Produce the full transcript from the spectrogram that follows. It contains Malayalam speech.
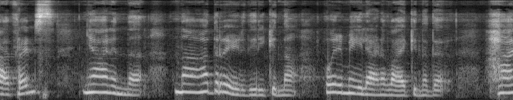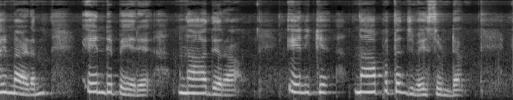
ഹായ് ഫ്രണ്ട്സ് ഞാനിന്ന് നാദ്ര എഴുതിയിരിക്കുന്ന ഒരു മെയിലാണ് വായിക്കുന്നത്. ഹായ് മാഡം എന്റെ പേര് നാദിറ. എനിക്ക് നാൽപ്പത്തഞ്ച് വയസ്സുണ്ട്.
